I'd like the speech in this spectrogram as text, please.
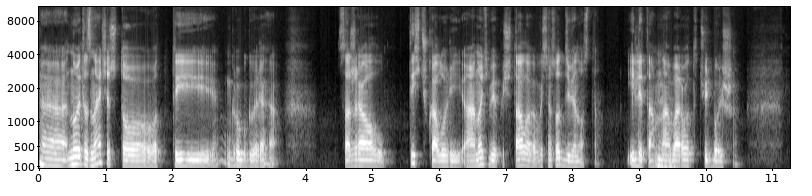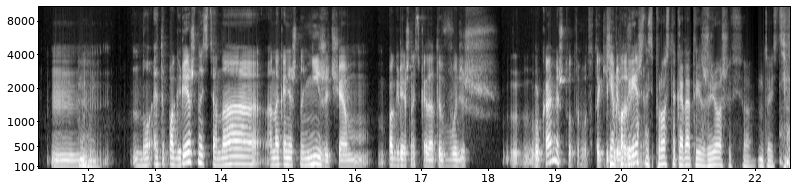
Э, ну, это значит, что вот ты, грубо говоря, сожрал тысячу калорий, а оно тебе посчитало 890. Или там, угу. наоборот, чуть больше. Угу. Но эта погрешность, она, она, конечно, ниже, чем погрешность, когда ты вводишь руками что-то вот в такие Чем погрешность просто, когда ты жрешь и все. Ну, то есть... Типа.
